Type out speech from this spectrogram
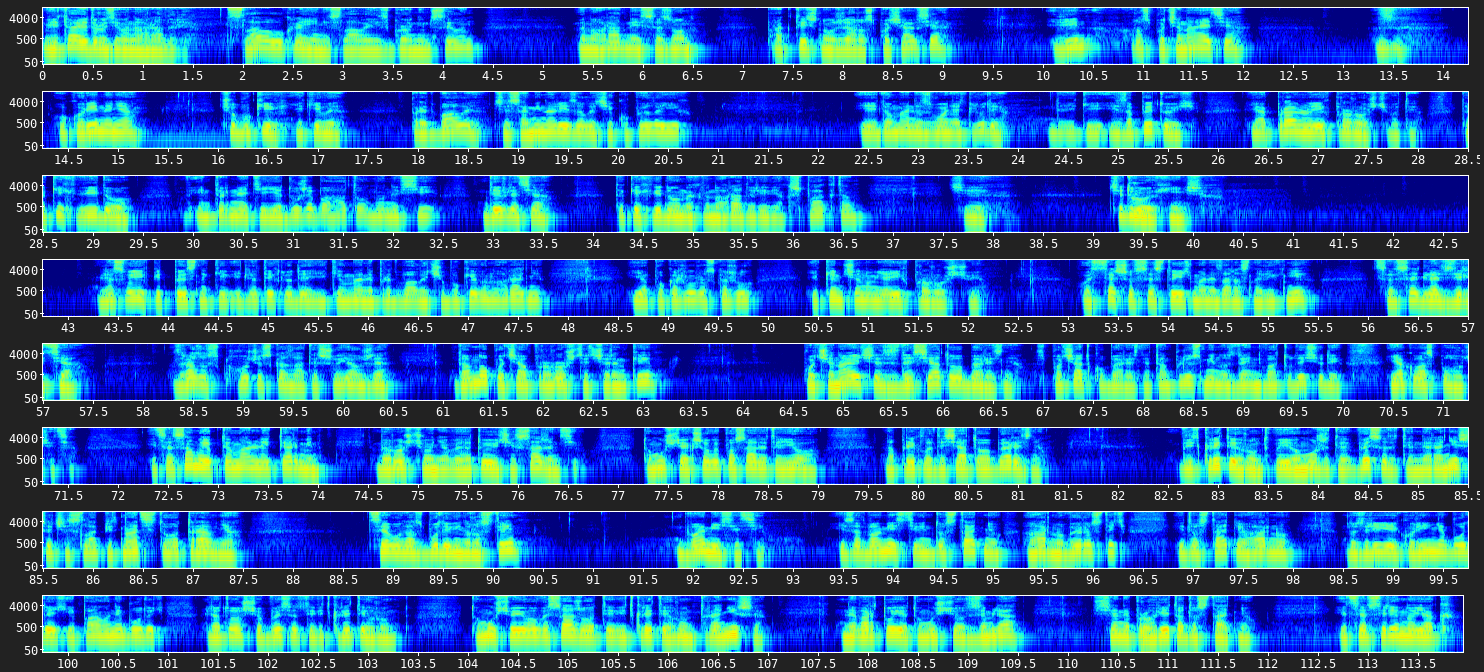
Вітаю, друзі виноградарі! Слава Україні! Слава її Збройним силам! Виноградний сезон практично вже розпочався. І він розпочинається з укорінення чубуків, які ви придбали, чи самі нарізали, чи купили їх. І до мене дзвонять люди, деякі і запитують, як правильно їх пророщувати. Таких відео в інтернеті є дуже багато, але не всі дивляться таких відомих виноградарів, як Шпак там чи, чи других інших. Для своїх підписників і для тих людей, які в мене придбали чубуки виноградні, я покажу, розкажу, яким чином я їх пророщую. Ось це, що все стоїть в мене зараз на вікні, це все для зірця. Зразу хочу сказати, що я вже давно почав пророщувати черенки, починаючи з 10 березня, з початку березня, там плюс-мінус день-два туди-сюди, як у вас вийде. І це самий оптимальний термін вирощування вегетуючих саджанців, тому що якщо ви посадите його, наприклад, 10 березня, відкритий ґрунт ви його можете висадити не раніше числа 15 травня. Це у нас буде він рости два місяці. І за два місяці він достатньо гарно виростить і достатньо гарно дозріє, і коріння буде, і пагони будуть для того, щоб висадити відкритий ґрунт. Тому що його висаджувати відкритий ґрунт раніше не вартує, тому що земля ще не прогріта достатньо. І це все рівно як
